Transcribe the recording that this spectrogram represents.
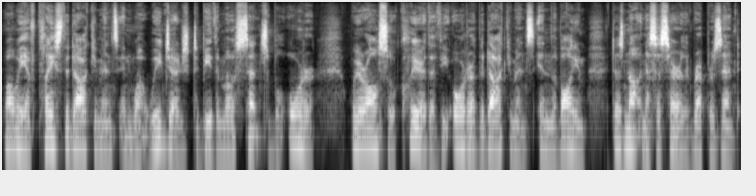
While we have placed the documents in what we judge to be the most sensible order, we are also clear that the order of the documents in the volume does not necessarily represent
